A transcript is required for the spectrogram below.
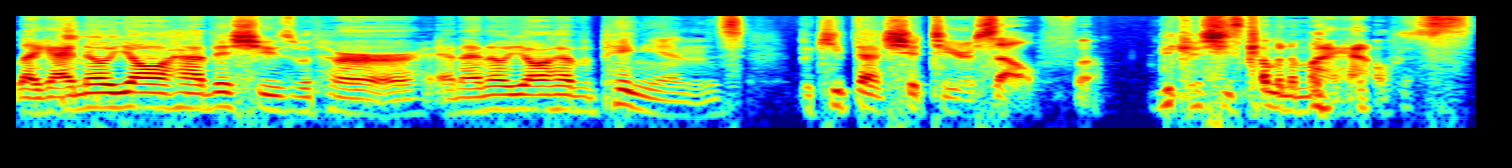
Like, I know y'all have issues with her, and I know y'all have opinions, but keep that shit to yourself, because she's coming to my house.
